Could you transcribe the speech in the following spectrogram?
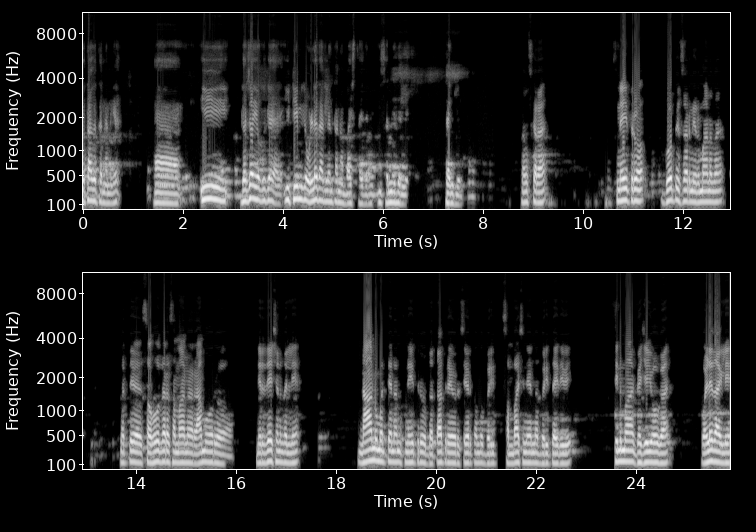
ಗೊತ್ತಾಗುತ್ತೆ ನನಗೆ. ಈ ಗಜ ಯೋಗಿಗೆ, ಈ ಟೀಮ್ಗೆ ಒಳ್ಳೇದಾಗ್ಲಿ ಅಂತ ನಾನು ಬಯಸ್ತಾ ಇದ್ದೀನಿ ಈ ಸನ್ನಿಧಿಯಲ್ಲಿ. ಥ್ಯಾಂಕ್ ಯು ನಮಸ್ಕಾರ. ಸ್ನೇಹಿತರು, ಗೋಪಿ ಸರ್ ನಿರ್ಮಾಣದ ಮತ್ತೆ ಸಹೋದರ ಸಮಾನ ರಾಮು ಅವರು ನಿರ್ದೇಶನದಲ್ಲಿ ನಾನು ಮತ್ತೆ ನನ್ನ ಸ್ನೇಹಿತರು ದತ್ತಾತ್ರೇಯ ಅವರು ಸೇರ್ಕೊಂಡು ಬರಿ, ಸಂಭಾಷಣೆಯನ್ನು ಬರಿತಾ ಇದ್ದೀವಿ. ಸಿನಿಮಾ ಗಜಯೋಗ ಒಳ್ಳೇದಾಗಲಿ,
